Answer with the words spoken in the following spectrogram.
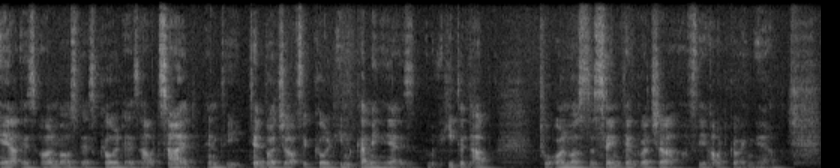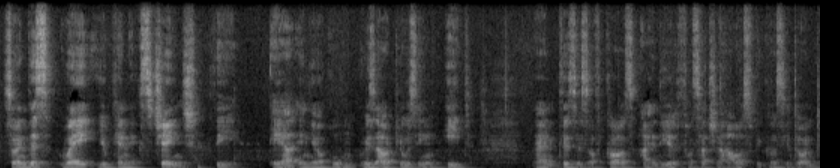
air is almost as cold as outside and the temperature of the cold incoming air is heated up to almost the same temperature of the outgoing air. So in this way you can exchange the air in your room without losing heat. And this is of course ideal for such a house because you don't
